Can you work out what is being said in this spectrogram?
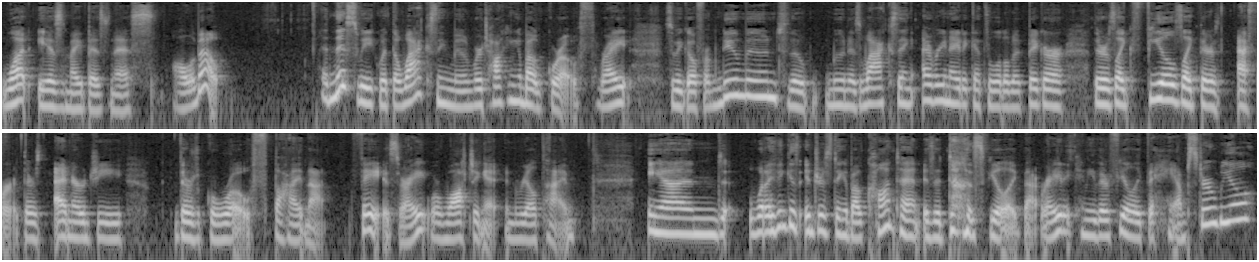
What is my business all about? And this week with the waxing moon, we're talking about growth, right? So we go from new moon to the moon is waxing. Every night it gets a little bit bigger. There's like, feels like there's effort, there's energy, there's growth behind that phase, right? We're watching it in real time. And what I think is interesting about content is it does feel like that, right? It can either feel like the hamster wheel,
